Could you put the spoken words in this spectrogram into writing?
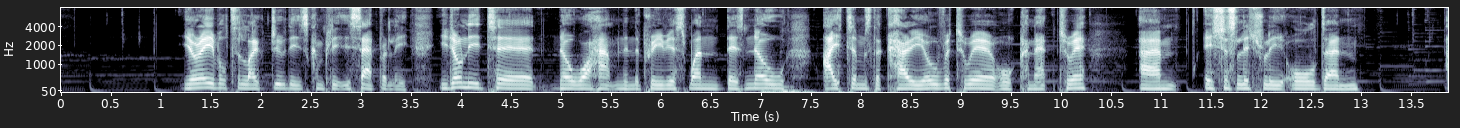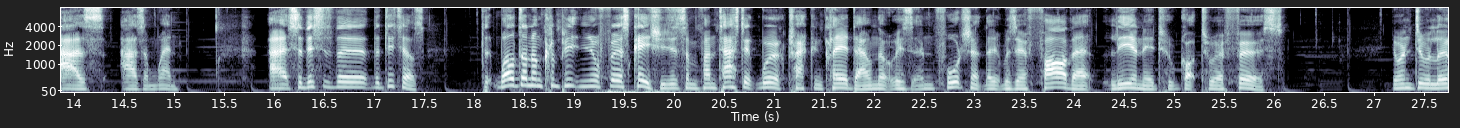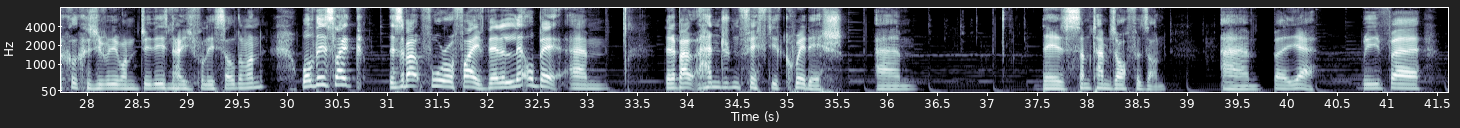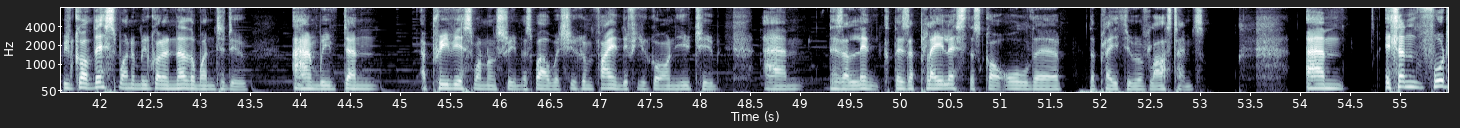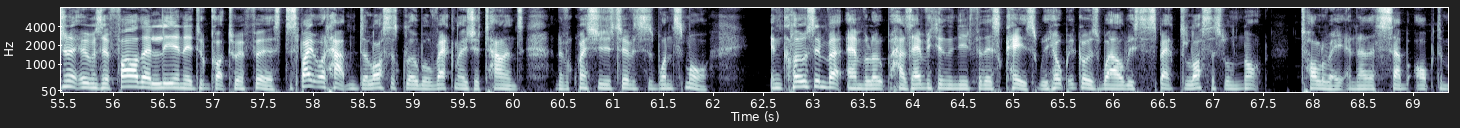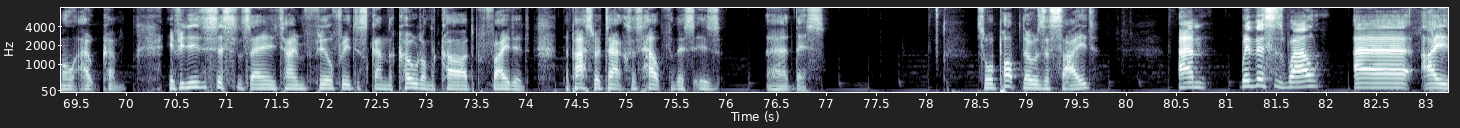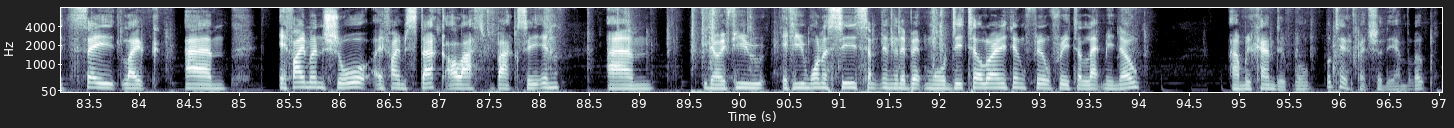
you're able to like do these completely separately. You don't need to know what happened in the previous one. There's no items that carry over to it or connect to it. Um, it's just literally all done as as and when. Uh, so this is the the details. Well done on completing your first case. You did some fantastic work tracking Claire down. That was unfortunate that it was her father, Leonid, who got to her first. You want to do a local because you really want to do these now you fully sold them on? Well, there's like, there's about four or five. They're a little bit, um, they're about 150 quid-ish. Um, there's sometimes offers on. Um, but yeah, we've, uh, we've got this one and we've got another one to do. And we've done a previous one on stream as well, which you can find if you go on YouTube. Um, there's a link. There's a playlist that's got all the the playthrough of last times. Um, it's unfortunate it was her father, Leonid, who got to her first. Despite what happened, Delossus Global recognized your talents and have requested your services once more. Enclosed in that envelope has everything they need for this case. We hope it goes well. We suspect Delossus will not tolerate another suboptimal outcome. If you need assistance at any time, feel free to scan the code on the card provided. The password to access help for this is uh, this. So we'll pop those aside. Um, with this as well, uh, I'd say like um, if I'm unsure, if I'm stuck, I'll ask for back seating. Um, you know, if you if you want to see something in a bit more detail or anything, feel free to let me know, and we can do. We'll we'll take a picture of the envelope.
